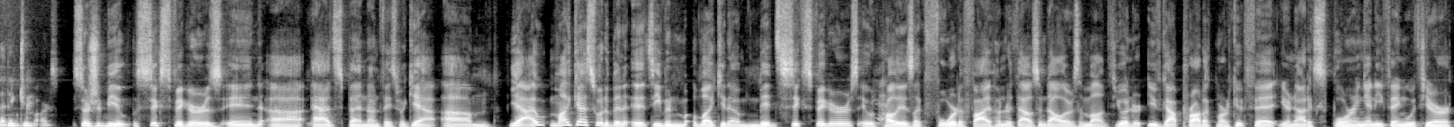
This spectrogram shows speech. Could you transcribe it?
I think two bars. So it should be six figures in uh, ad spend on Facebook. Yeah, um, yeah. I, my guess would have been it's even like you know mid six figures. It would probably is like four to five hundred thousand dollars a month. You under you've got product market fit. You're not exploring anything with your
